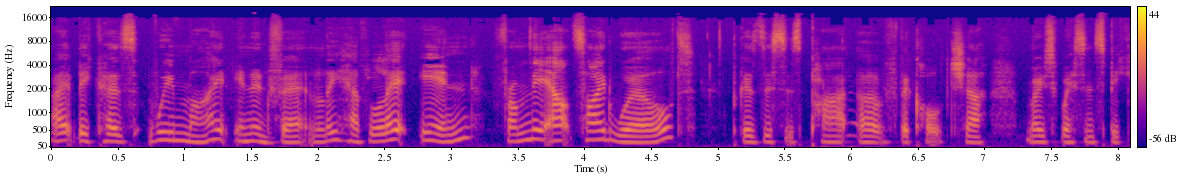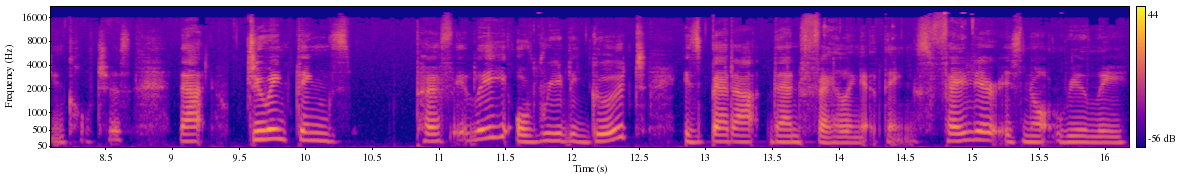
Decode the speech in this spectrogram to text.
right? Because we might inadvertently have let in from the outside world, because this is part of the culture, most Western speaking cultures, that doing things perfectly or really good is better than failing at things. Failure is not really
